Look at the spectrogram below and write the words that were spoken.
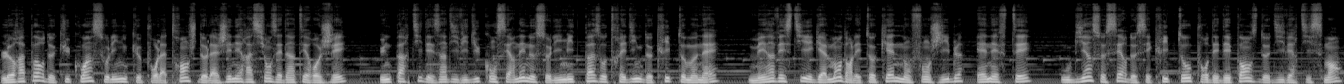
Le rapport de Qcoin souligne que pour la tranche de la génération Z interrogée, une partie des individus concernés ne se limite pas au trading de crypto-monnaies, mais investit également dans les tokens non fongibles, NFT, ou bien se sert de ces cryptos pour des dépenses de divertissement,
